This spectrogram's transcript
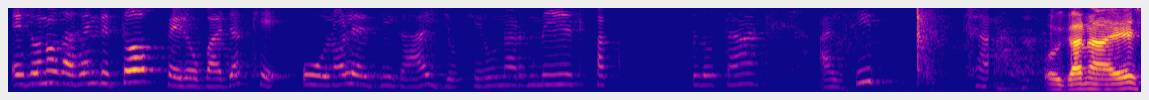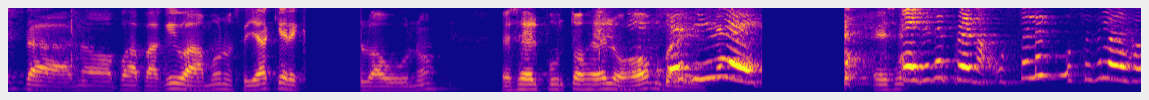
eso nos hacen de todo, pero vaya que uno les diga, ay, yo quiero un arnés para tan. Ahí sí, chao. Oigan a esta, no, pues para aquí vamos, usted ya quiere que a uno. Ese es el punto G de los hombres. Ese- ese es el problema. Usted, le, usted se lo dejó,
